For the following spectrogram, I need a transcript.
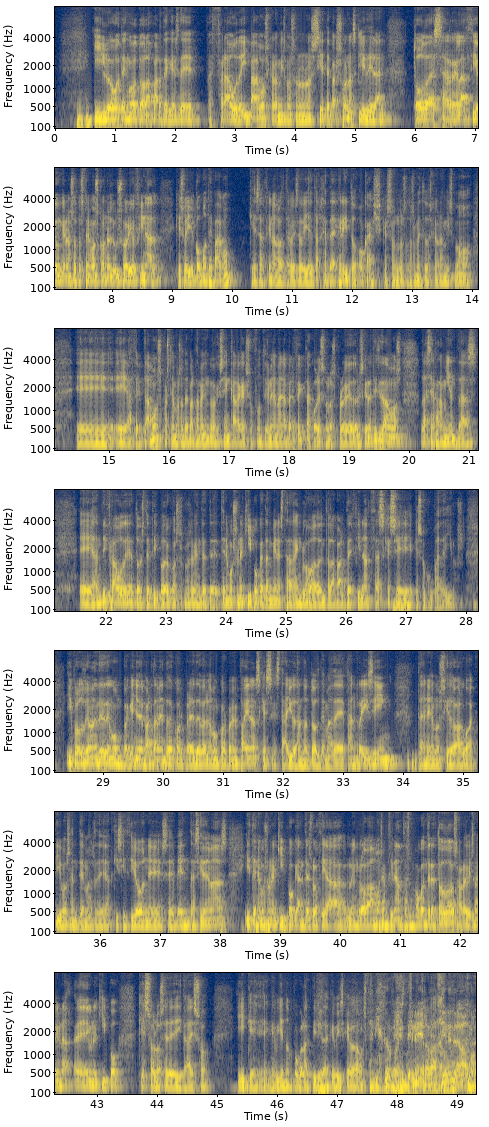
Y luego tengo toda la parte que es de fraude y pagos, que ahora mismo son unos siete personas que lideran toda esa relación que nosotros tenemos con el usuario final, que es, oye, ¿cómo te pago? Que es al final a través de tarjeta de crédito o cash, que son los dos métodos que ahora mismo eh, eh, aceptamos, pues tenemos un departamento que se encarga de que eso funcione de manera perfecta, cuáles son los proveedores que necesitamos, las herramientas eh, antifraude, todo este tipo de cosas, pues evidentemente tenemos un equipo que también está englobado dentro de la parte de finanzas que se, que se ocupa de ellos. Y por último tengo un pequeño departamento de Corporate Development, Corporate Finance, que se está ayudando en todo el tema de fundraising, también hemos sido algo activos en temas de adquisiciones, ventas y demás, y tenemos un equipo que antes lo hacía lo englobamos en finanzas un poco entre todos. Ahora mismo hay, eh, hay un equipo que solo se dedica a eso y que, viendo un poco la actividad que veis que vamos teniendo, pues tiene, trabajo. Tiene trabajo.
